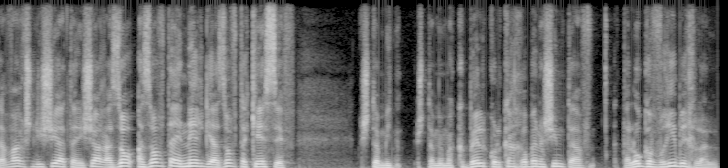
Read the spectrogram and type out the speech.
דבר שלישי, אתה נשאר, עזוב, עזוב את האנרגיה, עזוב את הכסף. כשאתה, כשאתה ממקבל כל כך הרבה נשים, אתה, אתה לא גברי בכלל.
